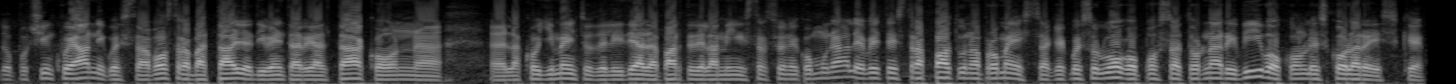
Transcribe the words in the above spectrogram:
Dopo cinque anni questa vostra battaglia diventa realtà con eh, l'accoglimento dell'idea da parte dell'amministrazione comunale, avete strappato una promessa che questo luogo possa tornare vivo con le scolaresche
